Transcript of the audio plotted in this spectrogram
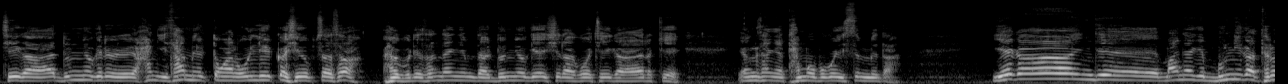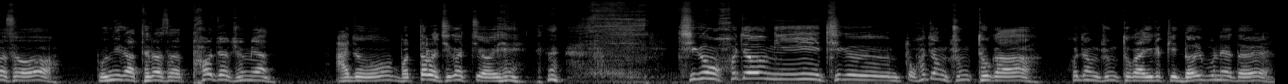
제가 눈요기를 한 2, 3일 동안 올릴 것이 없어서 우리 선생님들 눈요기시라고 제가 이렇게 영상에 담아보고 있습니다. 얘가 이제 만약에 무늬가 들어서 무늬가 들어서 터져주면 아주 못 떨어지겠죠. 지금 허정이 지금 또 허정 중투가 허정 중투가 이렇게 넓은 애들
